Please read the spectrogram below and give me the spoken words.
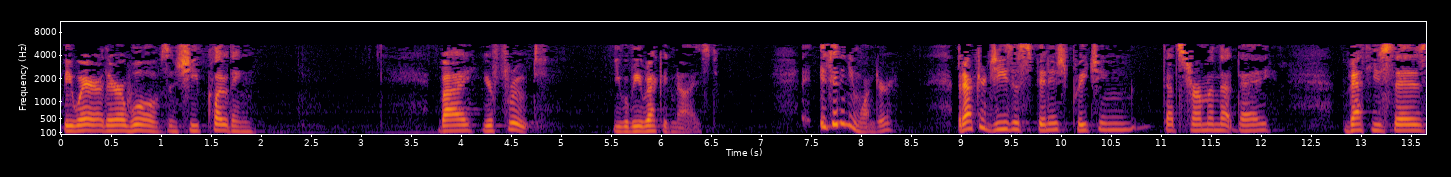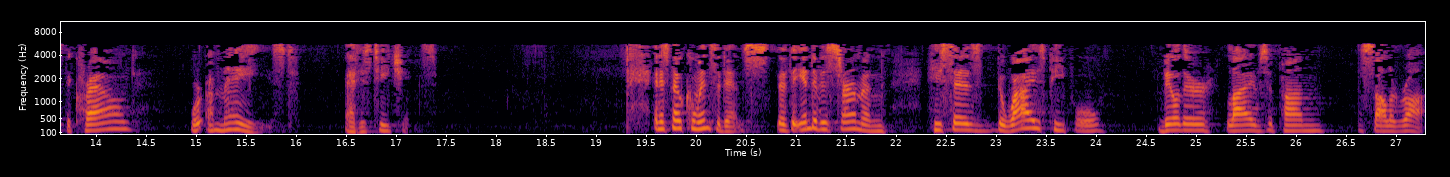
Beware, there are wolves in sheep clothing. By your fruit you will be recognized. Is it any wonder that after Jesus finished preaching that sermon that day, Matthew says the crowd were amazed at his teachings? And it's no coincidence that at the end of his sermon, he says, The wise people build their lives upon the solid rock.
